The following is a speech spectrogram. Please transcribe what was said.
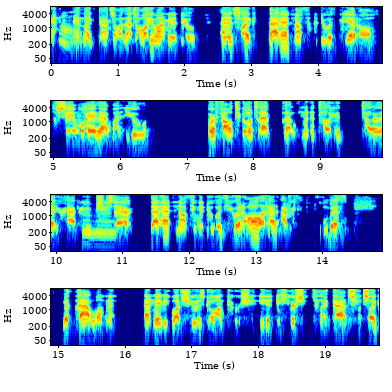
and, and like that's all that's all he wanted me to do. And it's like that had nothing to do with me at all. The same way that when you were felt to go to that that woman and tell you tell her that you're happy mm-hmm. she's there, that had nothing to do with you at all. It had everything to do with with that woman and maybe what she was going through she needed to hear something like that. So it's like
